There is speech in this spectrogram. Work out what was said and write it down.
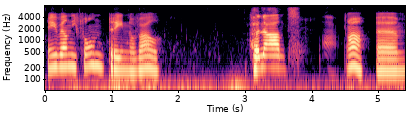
En je wil niet volgende trainen, of wel? Genaamd. Ah, ehm.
